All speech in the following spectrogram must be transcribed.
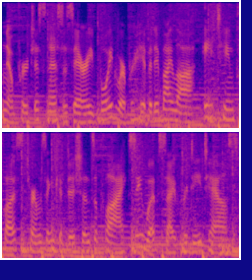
No purchase necessary. Void where prohibited by law. 18 plus terms and conditions apply. See website for details.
